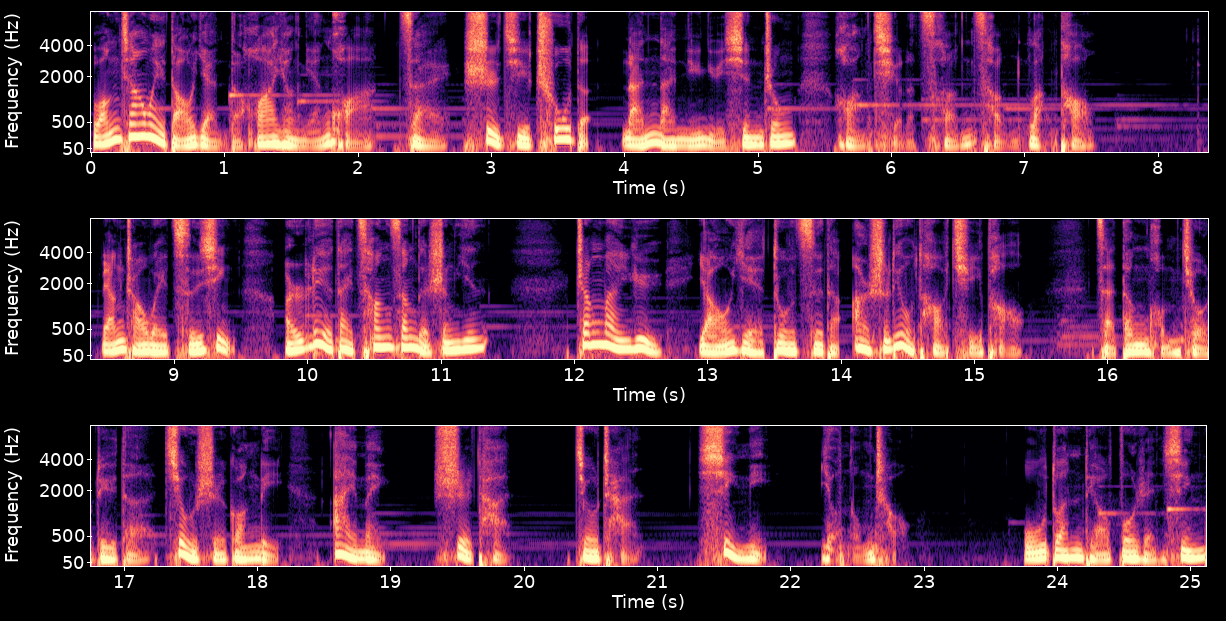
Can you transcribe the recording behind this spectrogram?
王家卫导演的《花样年华》在世纪初的男男女女心中晃起了层层浪涛。梁朝伟磁性而略带沧桑的声音，张曼玉摇曳多姿的二十六套旗袍，在灯红酒绿的旧时光里暧昧试探。纠缠，细腻又浓稠，无端撩拨人心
